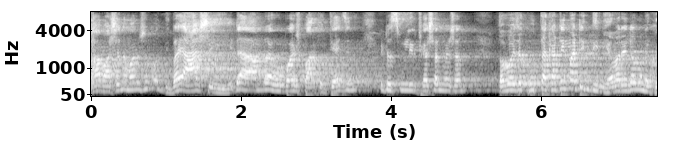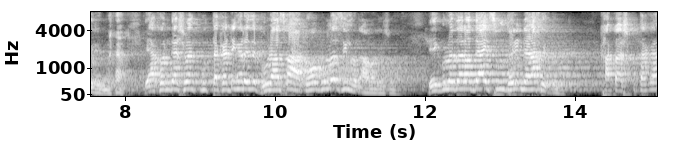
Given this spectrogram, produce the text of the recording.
ভাব আসে না মানুষের মধ্যে? ভাই, আসে, এটা আমরা বয়স পার করতে আছি না, একটু চুলির ফ্যাশন ম্যাশন। তবে ওই যে কুত্তা কাটিং মাটিং দিনি আবার এটা মনে করি না। এখনকার সময় কুত্তা কাটিং আর যে ঘোড়া শাক, ওগুলো ছিল না আমাদের সময়। এইগুলো যারা দেয়, চুল ধরি নেড়া করে দেবে। খাটাস টাকা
